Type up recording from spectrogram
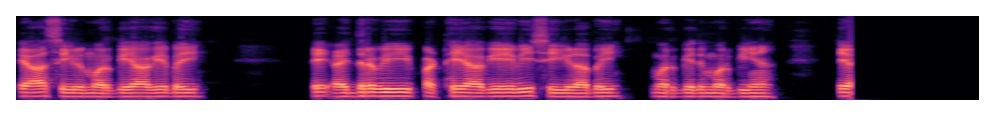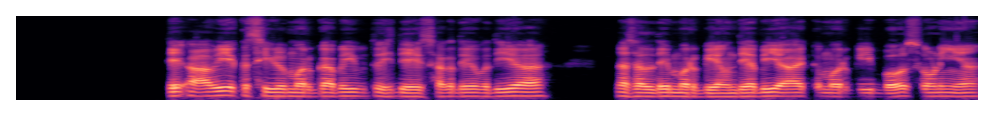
ਤੇ ਆ ਸੀਲ ਮੁਰਗੇ ਆ ਗਏ ਬਈ। ਤੇ ਇੱਧਰ ਵੀ ਪੱਠੇ ਆ ਗਏ, ਇਹ ਵੀ ਸੀਲ ਆ ਬਈ, ਮੁਰਗੇ ਤੇ ਮੁਰਗੀਆਂ। ਤੇ ਤੇ ਆ ਵੀ ਇੱਕ ਸੀਲ ਮੁਰਗਾ ਵੀ ਤੁਸੀਂ ਦੇਖ ਸਕਦੇ ਹੋ, ਵਧੀਆ ਨਸਲ ਦੇ ਮੁਰਗੇ ਆਉਂਦੇ ਆ ਵੀ ਆ ਇੱਕ ਮੁਰਗੀ ਬਹੁਤ ਸੋਹਣੀ ਆ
